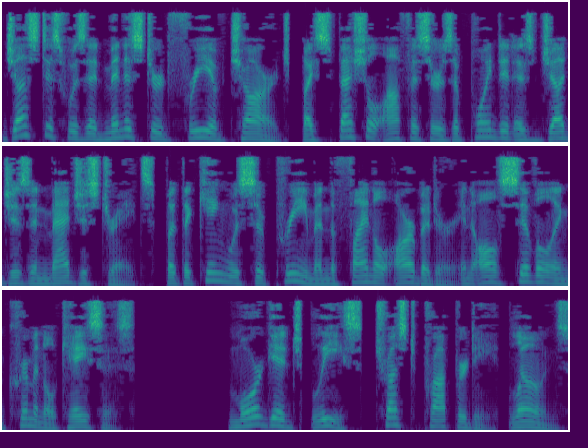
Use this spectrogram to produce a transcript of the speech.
Justice was administered free of charge, by special officers appointed as judges and magistrates, but the king was supreme and the final arbiter in all civil and criminal cases. Mortgage, lease, trust property, loans,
